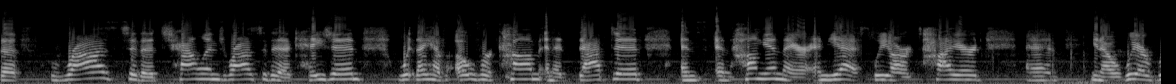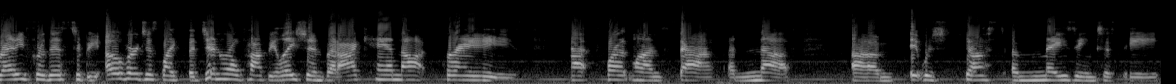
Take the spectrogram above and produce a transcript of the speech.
the rise to the challenge, rise to the occasion. They have overcome and adapted and and hung in there. And yes, we are tired and you know, we are ready for this to be over just like the general population, but I cannot praise that frontline staff enough um, it was just amazing to see.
